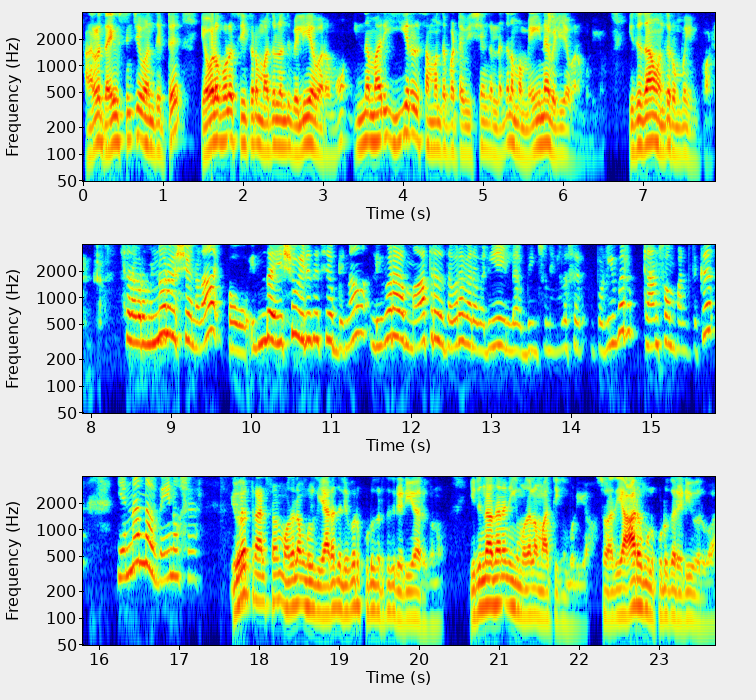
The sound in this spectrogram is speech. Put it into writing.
அதனால் தயவு செஞ்சு வந்துட்டு எவ்வளோ போல சீக்கிரம் மதுலேருந்து வெளியே வரமோ இந்த மாதிரி ஈரல் சம்மந்தப்பட்ட விஷயங்கள்லேருந்து நம்ம மெயினாக வெளியே வர முடியும். இதுதான் வந்து ரொம்ப இம்பார்ட்டன்ட் சார் அப்புறம் இன்னொரு விஷயம் என்னன்னா இப்போ இந்த இஷ்யூ இருந்துச்சு அப்படின்னா லிவரை மாத்துறதை தவிர வேற வழியே இல்லை அப்படின்னு சொன்னீங்கல்ல சார் இப்போ லிவர் டிரான்ஸ்ஃபார்ம் பண்ணுறதுக்கு என்னென்ன வேணும் சார் லிவர் டிரான்ஸ்ஃபார்ம் முதல்ல உங்களுக்கு யாராவது லிவர் கொடுக்கறதுக்கு ரெடியாக இருக்கணும். இருந்தால் தானே நீங்கள் முதல்ல மாற்றிக்க முடியும். ஸோ அது யார் உங்களுக்கு கொடுக்க ரெடி வருவா?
